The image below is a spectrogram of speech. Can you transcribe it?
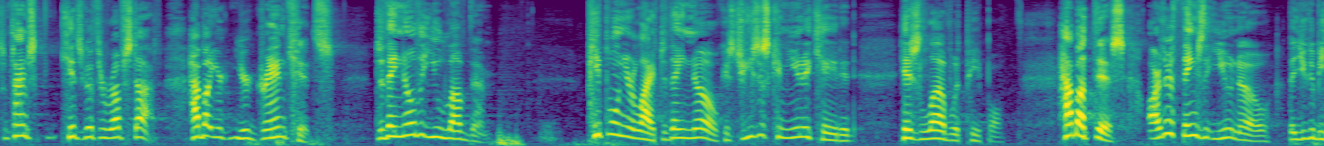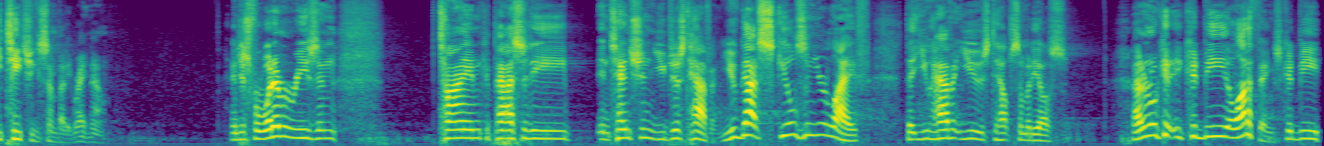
Sometimes kids go through rough stuff. How about your, your grandkids? Do they know that you love them? People in your life, do they know? Because Jesus communicated his love with people. How about this? Are there things that you know that you could be teaching somebody right now? And just for whatever reason, time, capacity, intention, you just haven't. You've got skills in your life that you haven't used to help somebody else. I don't know, it could be a lot of things. It could be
